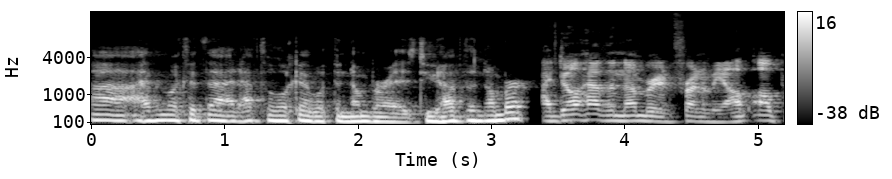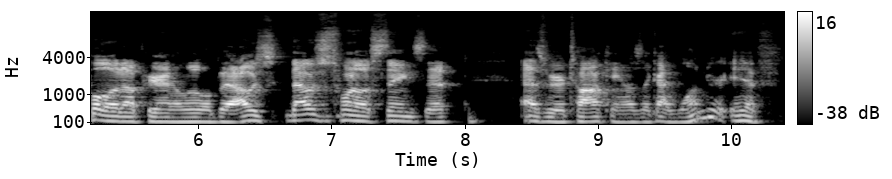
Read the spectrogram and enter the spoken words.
I haven't looked at that. i have to look at what the number is. Do you have the number? I don't have the number in front of me. I'll, I'll pull it up here in a little bit. I was that was just one of those things that, as we were talking, I was like, I wonder if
